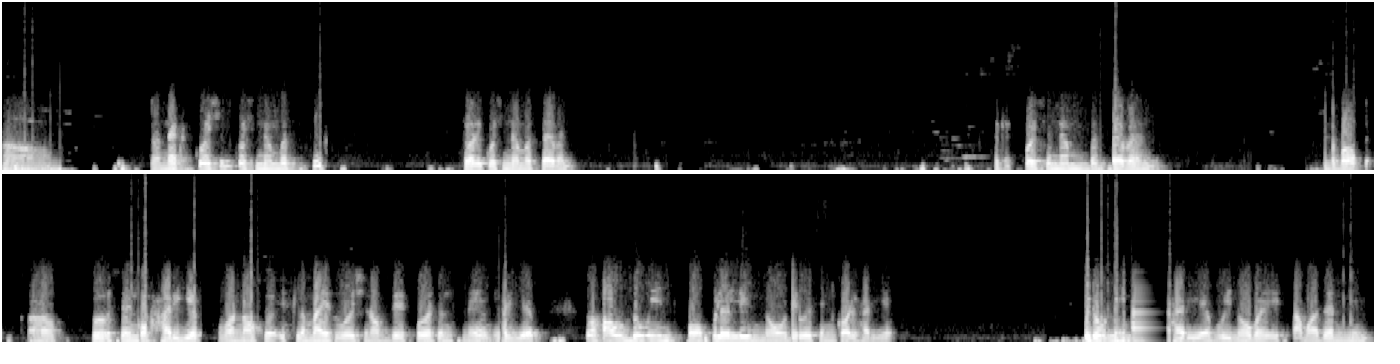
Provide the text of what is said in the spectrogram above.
Um, the next question, question number six. Sorry, question number seven. Okay, question number seven is about a person called Hariyab. One of the Islamized version of this person's name is Hariyab. So how do we popularly know the person called Hariyab? We don't know him Hariyab, we know by some other name.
